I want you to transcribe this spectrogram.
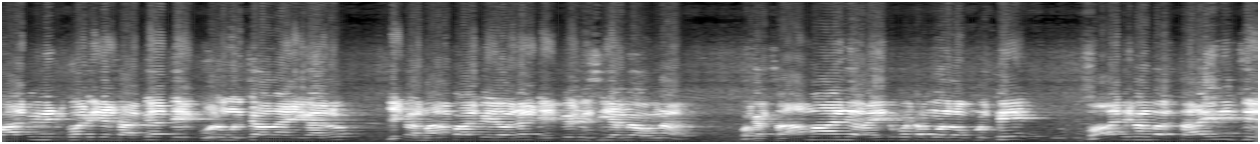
పార్టీ నుంచి పోటీ చేసిన అభ్యర్థి గూడు ముత్యాలనాయుడు గారు ఇక్కడ మన పార్టీలోనే డిప్యూటీ సీఎం గా ఉన్నారు. ఒక సామాన్య రైతు కుటుంబంలో పుట్టి వార్డు మెంబర్ స్థాయి నుంచి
